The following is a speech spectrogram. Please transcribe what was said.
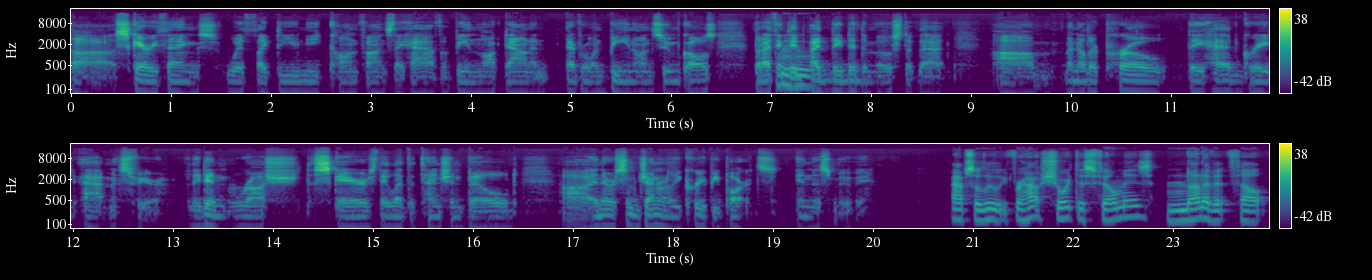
uh scary things with like the unique confines they have of being locked down and everyone being on zoom calls but i think Mhm. they I, they did the most of that um another pro they had great atmosphere they didn't rush the scares they let the tension build uh, and there were some generally creepy parts in this movie Absolutely. For how short this film is, none of it felt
